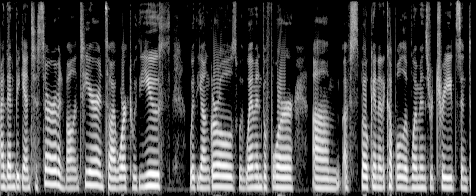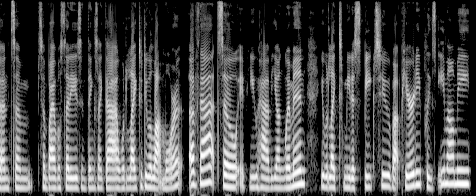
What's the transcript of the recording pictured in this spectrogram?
I then began to serve and volunteer. And so I worked with youth, with young girls, with women before. Um, I've spoken at a couple of women's retreats and done some some Bible studies and things like that. I would like to do a lot more of that. So if you have young women you would like me to speak to about purity, please email me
